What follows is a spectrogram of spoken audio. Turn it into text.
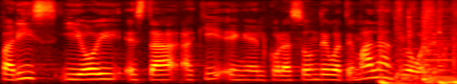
París y hoy está aquí en el corazón de Guatemala, Antigua Guatemala.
